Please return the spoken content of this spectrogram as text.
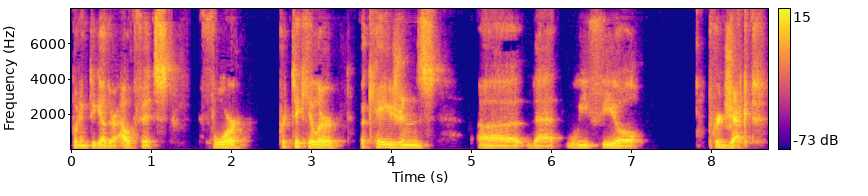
putting together outfits for particular occasions uh, that we feel project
